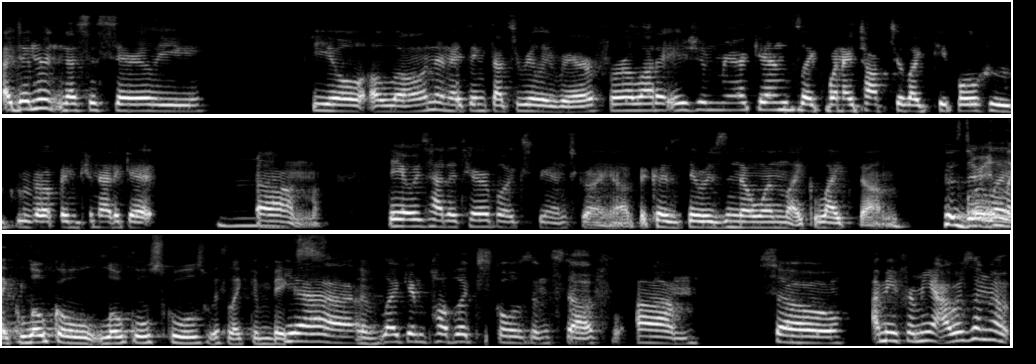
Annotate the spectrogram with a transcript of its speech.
i didn't necessarily feel alone and i think that's really rare for a lot of asian americans like when i talk to like people who grew up in connecticut Mm. um they always had a terrible experience growing up because there was no one like like them Because they're or, in like- like local local schools with like a mix. yeah of- like in public schools and stuff um so i mean for me i was in a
